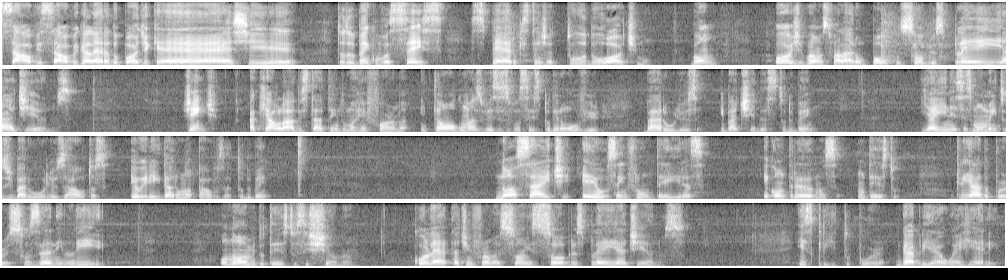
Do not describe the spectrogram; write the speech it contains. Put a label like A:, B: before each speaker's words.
A: Salve, salve galera do podcast! Tudo bem com vocês? Espero que esteja tudo ótimo. Bom, hoje vamos falar um pouco sobre os Pleiadianos. Gente, aqui ao lado está tendo uma reforma, então algumas vezes vocês poderão ouvir barulhos e batidas, tudo bem? E aí, nesses momentos de barulhos altos, eu irei dar uma pausa, tudo bem? No site Eu Sem Fronteiras, encontramos um texto criado por Suzanne Lee. O nome do texto se chama Coleta de Informações sobre os Pleiadianos, escrito por Gabriel R.L.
